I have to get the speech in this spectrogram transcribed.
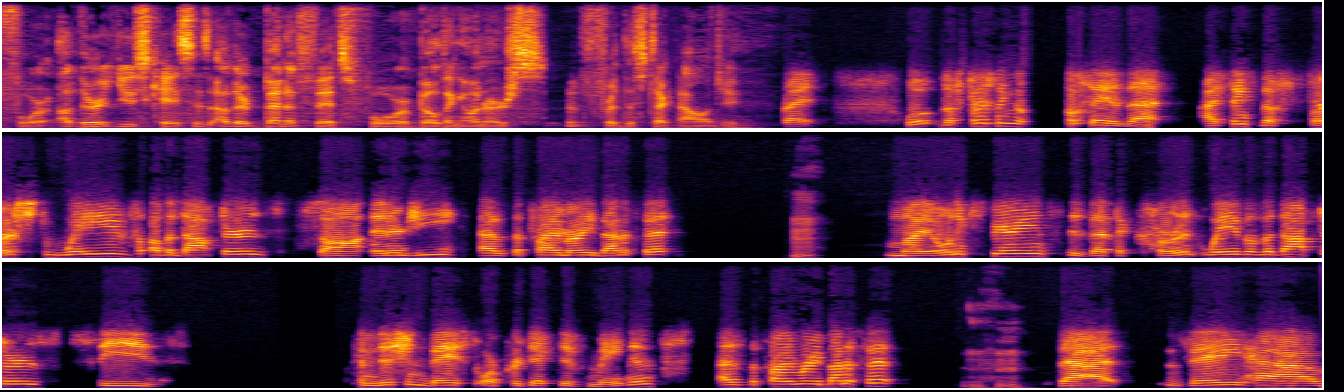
for other use cases, other benefits for building owners for this technology? Right. Well, the first thing I'll say is that I think the first wave of adopters saw energy as the primary benefit. Hmm. My own experience is that the current wave of adopters sees condition based or predictive maintenance as the primary benefit. Mm-hmm. That they have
